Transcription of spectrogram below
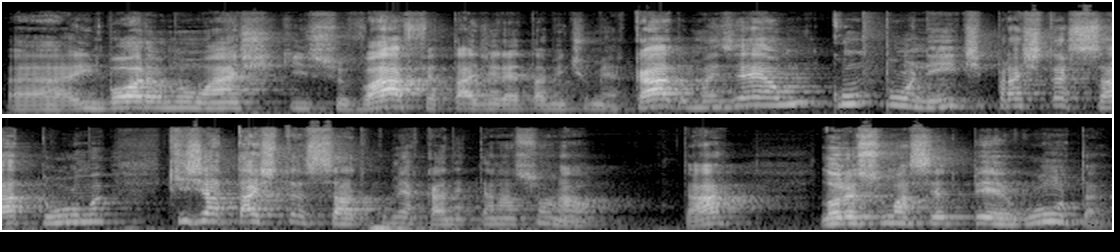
Uh, embora eu não ache que isso vá afetar diretamente o mercado, mas é um componente para estressar a turma que já está estressado com o mercado internacional. Tá? Lourenço Macedo pergunta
